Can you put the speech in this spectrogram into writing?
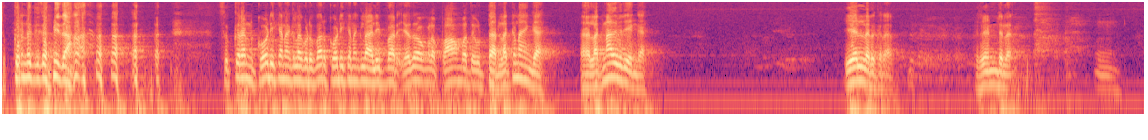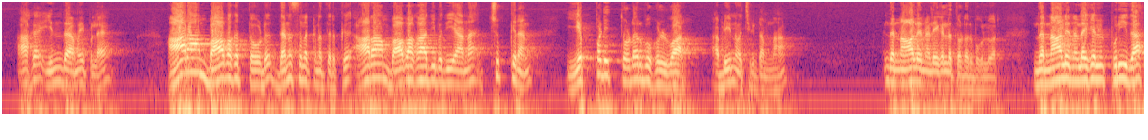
சுக்கிரனுக்கு கம்மி தான் சுக்கரன் கோடிக்கணக்கில் கொடுப்பார் கோடிக்கணக்கில் அழிப்பார். ஏதோ உங்களை பாம்பத்தை விட்டார். லக்னா எங்க? லக்னாதிபதி எங்க? ஏழில் இருக்கிறார். ரெண்டுல. ஆக இந்த அமைப்புல ஆறாம் பாவகத்தோடு தனுசு லக்னத்திற்கு ஆறாம் பாவகாதிபதியான சுக்கிரன் எப்படி தொடர்பு கொள்வார் அப்படின்னு வச்சுக்கிட்டோம்னா இந்த நாலு நிலைகள்ல தொடர்பு கொள்வார். இந்த நாலு நிலைகள் புரியுதா?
